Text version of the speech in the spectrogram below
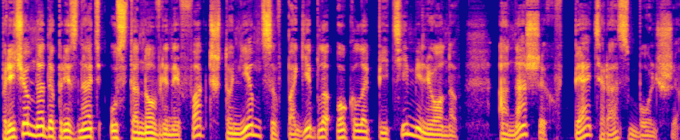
Причем надо признать установленный факт, что немцев погибло около пяти миллионов, а наших в пять раз больше.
